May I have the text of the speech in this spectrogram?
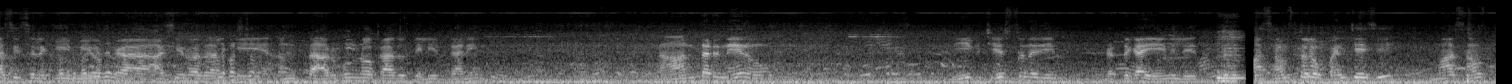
ఆశీస్సులకి మీ యొక్క ఆశీర్వాదాలకి అంత అర్హున్నో కాదో తెలియదు కానీ నా అంతటి నేను మీకు చేస్తున్నది పెద్దగా ఏమీ లేదు. మా సంస్థలో పనిచేసి మా సంస్థ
